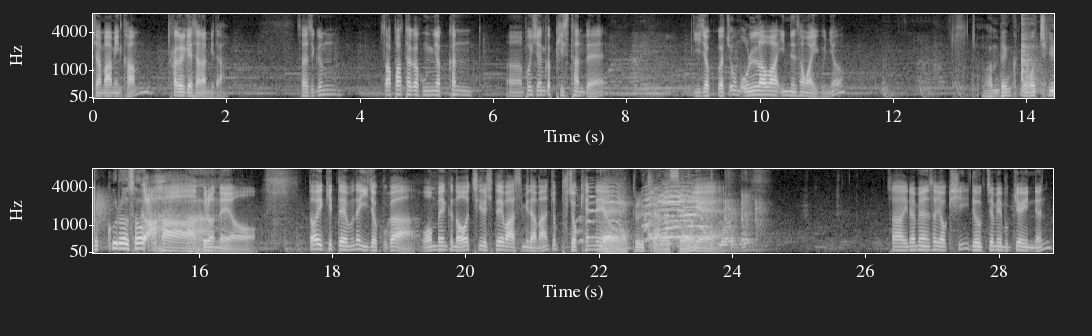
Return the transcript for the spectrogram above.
자 마민캄 각을 계산합니다. 자 지금 사파타가 공략한 어, 포지션과 비슷한데 이적구가 조금 올라와 있는 상황이군요. 자, 완뱅크 넣어치기로 끌어서 아하 아. 그렇네요. 떠 있기 때문에 이적구가 원뱅크 넣어치기를 시도해 봤습니다만 좀 부족했네요. 네, 끌리질 않았어요. 예. 자 이러면서 역시 득점에 묶여 있는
